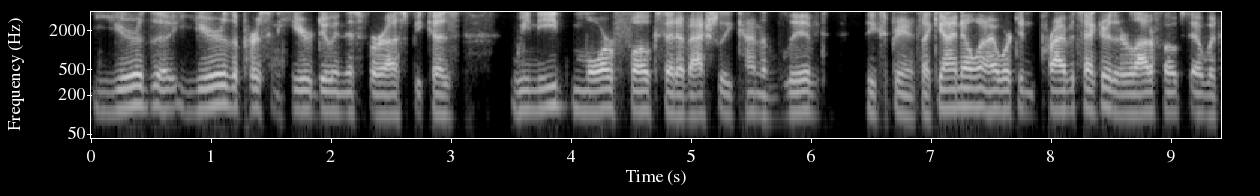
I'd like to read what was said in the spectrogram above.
you're the you're the person here doing this for us because we need more folks that have actually kind of lived the experience. Like, yeah, I know when I worked in private sector, there are a lot of folks that would,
